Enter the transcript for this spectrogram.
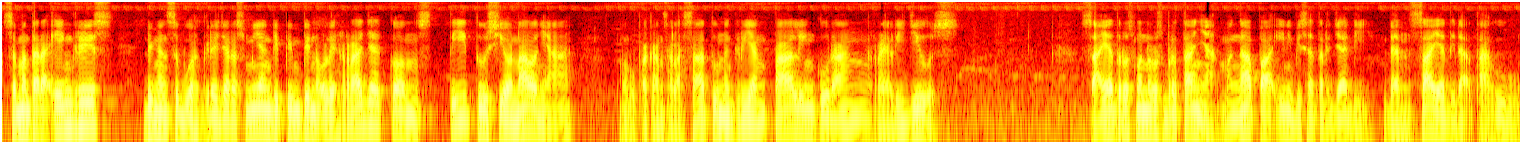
Sementara Inggris dengan sebuah gereja resmi yang dipimpin oleh raja konstitusionalnya merupakan salah satu negeri yang paling kurang religius. Saya terus-menerus bertanya, mengapa ini bisa terjadi, dan saya tidak tahu.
